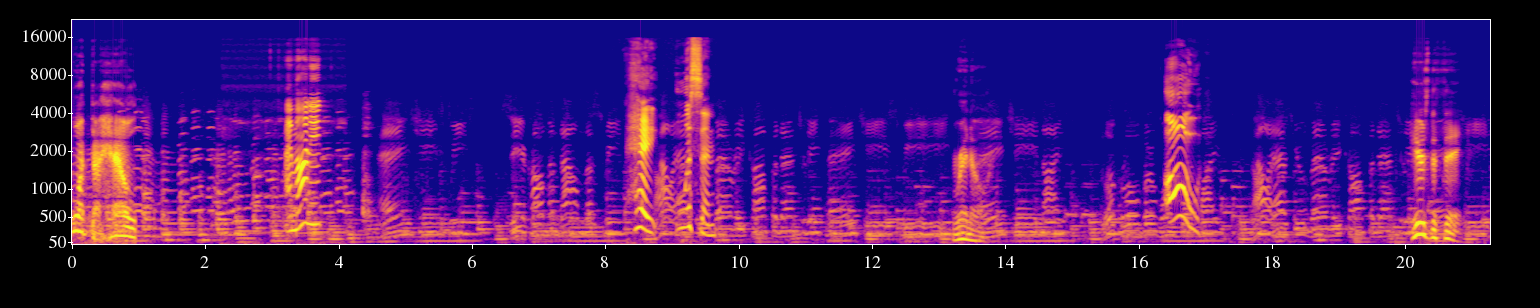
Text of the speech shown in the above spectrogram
What the hell? I'm on it. Hey, listen. Reno. Oh! Here's the thing.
